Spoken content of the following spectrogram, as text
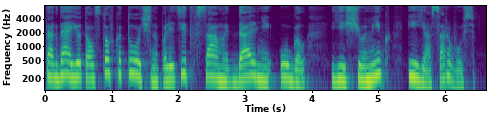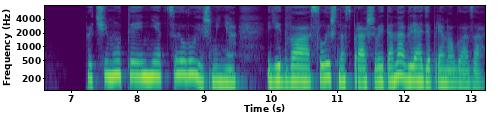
Тогда ее толстовка точно полетит в самый дальний угол. Еще миг, и я сорвусь. «Почему ты не целуешь меня?» Едва слышно спрашивает она, глядя прямо в глаза.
